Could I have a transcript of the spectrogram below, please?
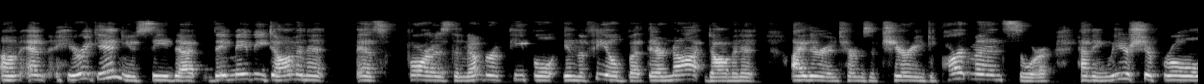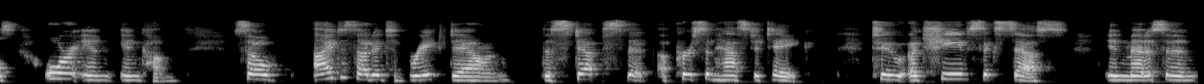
um, and here again, you see that they may be dominant as far as the number of people in the field, but they're not dominant either in terms of chairing departments or having leadership roles or in income. So I decided to break down the steps that a person has to take to achieve success in medicine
